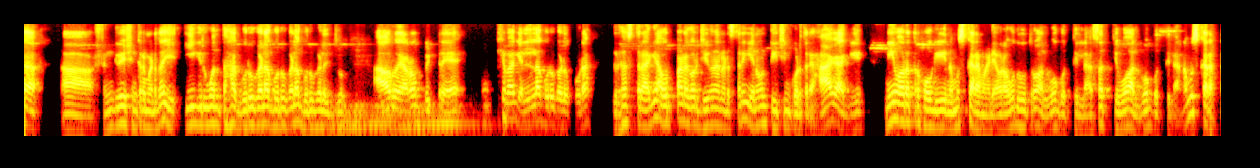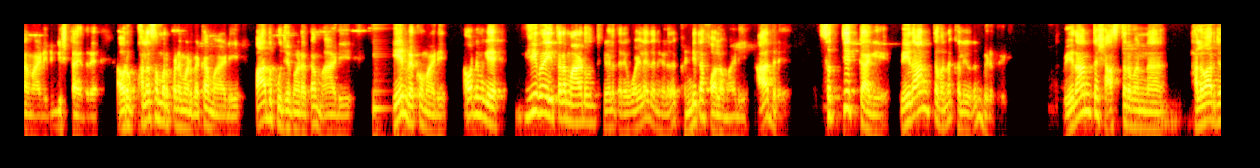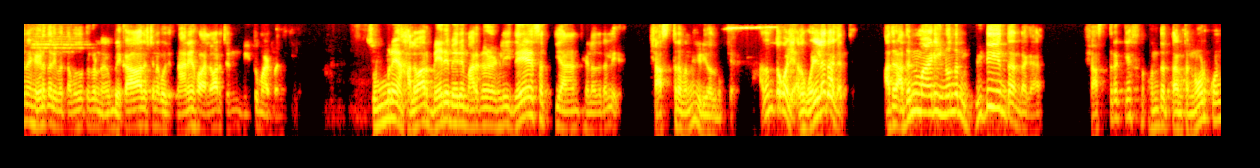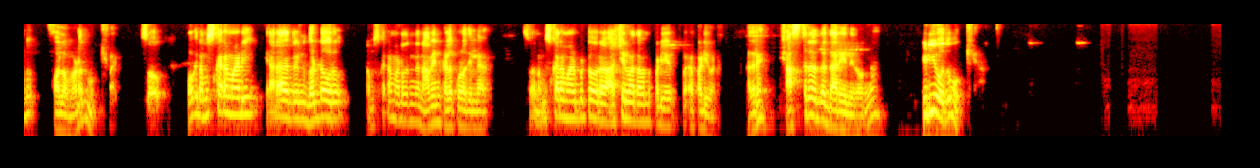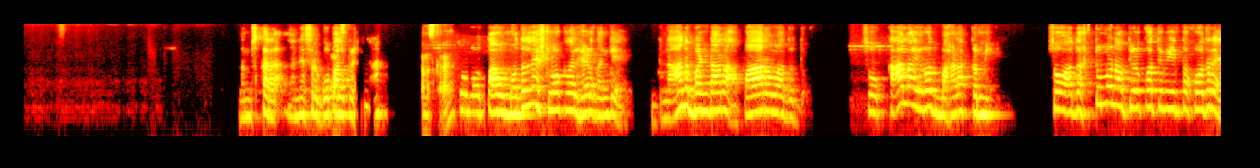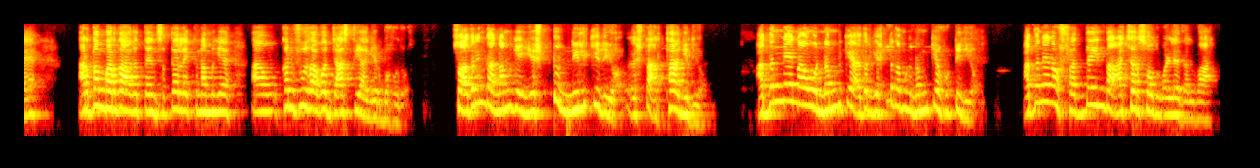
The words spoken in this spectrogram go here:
ಆ ಶೃಂಗೇರಿ ಶಂಕರ ಮಠದ ಈಗಿರುವಂತಹ ಗುರುಗಳ ಗುರುಗಳ ಗುರುಗಳಿದ್ರು. ಅವ್ರು ಯಾರೋ ಬಿಟ್ರೆ ಮುಖ್ಯವಾಗಿ ಎಲ್ಲ ಗುರುಗಳು ಕೂಡ ಗೃಹಸ್ಥರಾಗಿ ಅವ್ರ ಪಾಡಗ ಅವ್ರ ಜೀವನ ನಡೆಸ್ತಾರೆ, ಏನೋ ಒಂದು ಟೀಚಿಂಗ್ ಕೊಡ್ತಾರೆ. ಹಾಗಾಗಿ ನೀವು ಅವ್ರ ಹತ್ರ ಹೋಗಿ ನಮಸ್ಕಾರ ಮಾಡಿ, ಅವ್ರ ಅವಧೂತರೋ ಅಲ್ವೋ ಗೊತ್ತಿಲ್ಲ, ಸತ್ಯವೋ ಅಲ್ವೋ ಗೊತ್ತಿಲ್ಲ, ನಮಸ್ಕಾರ ಮಾಡಿ, ನಿಮ್ಗೆ ಇಷ್ಟ ಇದ್ರೆ, ಅವ್ರಿಗೆ ಫಲ ಸಮರ್ಪಣೆ ಮಾಡ್ಬೇಕಾ ಮಾಡಿ, ಪಾದ ಪೂಜೆ ಮಾಡಕ ಮಾಡಿ, ಏನ್ ಬೇಕೋ ಮಾಡಿ, ಅವ್ರು ನಿಮ್ಗೆ ಜೀವನ ಈ ತರ ಮಾಡು ಅಂತ ಹೇಳ್ತಾರೆ. ಒಳ್ಳೇದನ್ನ ಹೇಳಿದ್ರೆ ಖಂಡಿತ ಫಾಲೋ ಮಾಡಿ. ಆದ್ರೆ ಸತ್ಯಕ್ಕಾಗಿ ವೇದಾಂತವನ್ನ ಕಲಿಯೋದನ್ನ ಬಿಡಬೇಡಿ. ವೇದಾಂತ ಶಾಸ್ತ್ರವನ್ನ ಹಲವಾರು ಜನ ಹೇಳ್ತಾರೆ, ಇವತ್ತು ಅವಧೂತಗಳು ನನಗೆ ಬೇಕಾದಷ್ಟು ಜನ ನಾನೇ ಹಲವಾರು ಜನ ಮೀಟು ಮಾಡಿ ಬಂದಿದ್ದೀನಿ. ಸುಮ್ಮನೆ ಹಲವಾರು ಬೇರೆ ಬೇರೆ ಮಾರ್ಗಗಳಲ್ಲಿ ಇದೇ ಸತ್ಯ ಅಂತ ಹೇಳೋದ್ರಲ್ಲಿ ಶಾಸ್ತ್ರವನ್ನ ಹಿಡಿಯೋದು ಮುಖ್ಯ. ಅದನ್ನ ತಗೊಳ್ಳಿ, ಅದು ಒಳ್ಳೇದಾಗತ್ತೆ. ಆದ್ರೆ ಅದನ್ನ ಮಾಡಿ ಇನ್ನೊಂದನ್ನ ಬಿಡಿ ಅಂತ ಅಂದಾಗ ಶಾಸ್ತ್ರಕ್ಕೆ ಹೊಂದತ್ತ ಅಂತ ನೋಡ್ಕೊಂಡು ಫಾಲೋ ಮಾಡೋದು ಮುಖ್ಯವಾಗಿ. ಸೊ ಹೋಗಿ ನಮಸ್ಕಾರ ಮಾಡಿ ಯಾರಾದ್ರೂ ದೊಡ್ಡವರು ನಮಸ್ಕಾರ ಮಾಡೋದ್ರಿಂದ ನಾವೇನ್ ಕಳ್ಕೊಳ್ಳೋದಿಲ್ಲ. ಸೊ ನಮಸ್ಕಾರ ಮಾಡ್ಬಿಟ್ಟು ಅವರ ಆಶೀರ್ವಾದವನ್ನು ಪಡೆಯ, ಪಡೆಯೋಣ. ಆದ್ರೆ ಶಾಸ್ತ್ರದ ದಾರಿಯಲ್ಲಿರೋನ್ನ ಹಿಡಿಯೋದು ಮುಖ್ಯ. ನಮಸ್ಕಾರ. ನನ್ನ ಹೆಸರು ಗೋಪಾಲ್ ಕೃಷ್ಣ. ನಮಸ್ಕಾರ. ಸೊ ತಾವು ಮೊದಲನೇ ಶ್ಲೋಕದಲ್ಲಿ ಹೇಳ್ದಂಗೆ ಜ್ಞಾನ ಭಂಡಾರ ಅಪಾರವಾದದ್ದು. ಸೊ ಕಾಲ ಇರೋದು ಬಹಳ ಕಮ್ಮಿ. ಸೊ ಅದಷ್ಟನ್ನು ನಾವು ತಿಳ್ಕೊತೀವಿ ಅಂತ ಹೋದ್ರೆ ಅರ್ಧಂಬರ್ಧ ಆಗುತ್ತೆ ಅನ್ಸುತ್ತೆ. ಲೈಕ್ ನಮಗೆ ಕನ್ಫ್ಯೂಸ್ ಆಗೋದು ಜಾಸ್ತಿ ಆಗಿರಬಹುದು. ಸೊ ಅದರಿಂದ ನಮ್ಗೆ ಎಷ್ಟು ನಿಲ್ಕಿದೆಯೋ ಎಷ್ಟು ಅರ್ಥ ಆಗಿದೆಯೋ ಅದನ್ನೇ ನಾವು ನಂಬಿಕೆ ಅದ್ರ ಎಷ್ಟು ನಮ್ಗೆ ನಂಬಿಕೆ ಹುಟ್ಟಿದೆಯೋ ಅದನ್ನೇ ನಾವು ಶ್ರದ್ಧೆಯಿಂದ ಆಚರಿಸೋದು ಒಳ್ಳೇದಲ್ವಾ?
